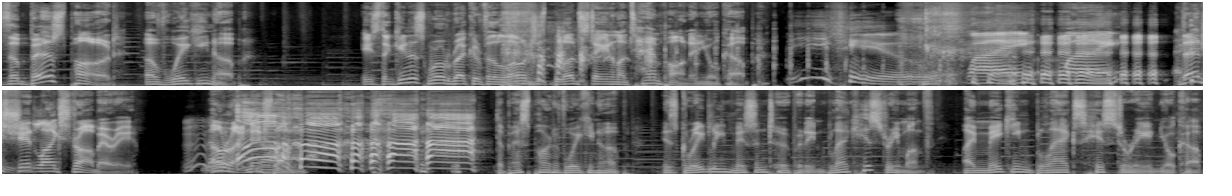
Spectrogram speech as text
The best part of waking up is the Guinness World Record for the largest blood stain on a tampon in your cup. Ew. Why? Why? That shit like strawberry. Mm. All right, next one. the best part of waking up is greatly misinterpreting Black History Month by making Black's history in your cup.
